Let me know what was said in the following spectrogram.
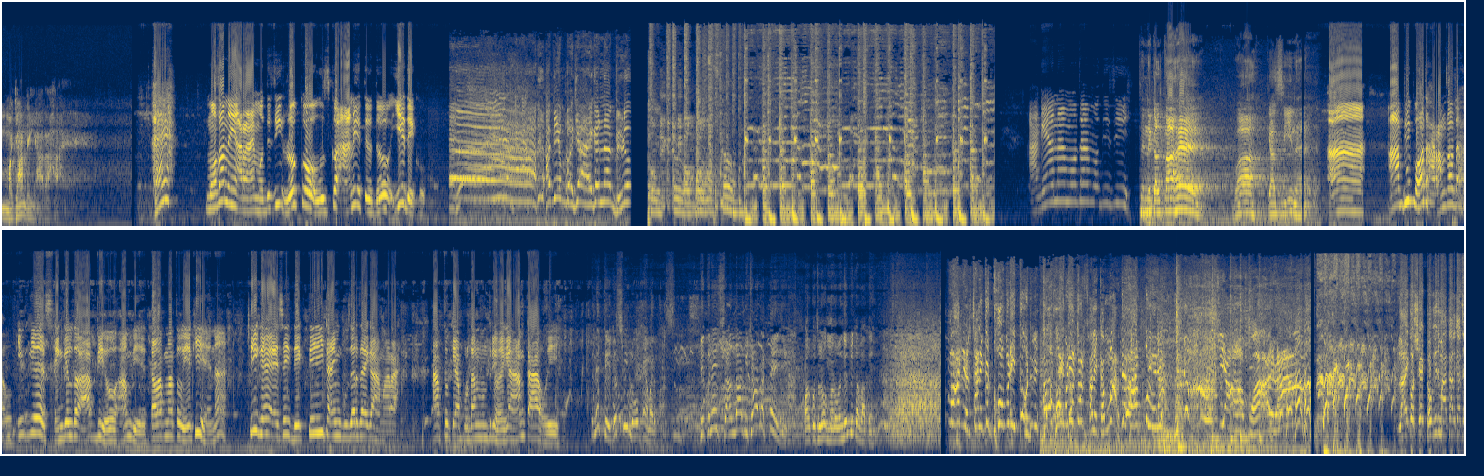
मज़ा नहीं आ रहा है। है? मज़ा नहीं आ रहा है मोदी जी। रोको उसको आने तो दो। ये देखो। अभी मज़ा आएगा ना भिड़ो। आ गया ना मज़ा मोदी जी। से निकलता है। वाह क्या सीन है? आ, आप भी बहुत हरामजादा हो क्योंकि सिंगल तो आप भी हो हम भी है। तड़पना तो एक ही है ना? ठीक है ऐसे ही देखते ही टाइम गुजर जाएगा हमारा। आप तो क्या प्रधानमंत्री होएगा हम कहा होए? इतने तेजस्वी लोग हैं हमारे पास। कितने शानदार विचार रखते हैं जी। और कुछ लोग मनोरंजन भी करवाते हैं। मार साले का खोपड़ी तोड़ खोपड़ी तोड़ साले का मार। क्या भाई लाइक और शेयर ठोक दीजिए महाकाल का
